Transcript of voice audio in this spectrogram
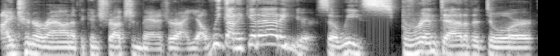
I turn around at the construction manager. I yell, We got to get out of here. So we sprint out of the door.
